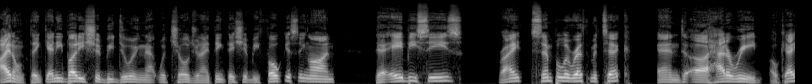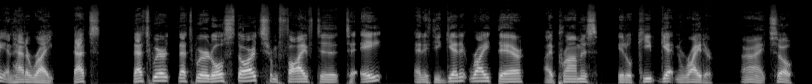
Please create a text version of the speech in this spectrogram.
I don't think anybody should be doing that with children. I think they should be focusing on their ABCs, right? Simple arithmetic and uh, how to read, okay, and how to write. That's that's where that's where it all starts from five to, to eight. And if you get it right there, I promise it'll keep getting righter. All right. So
